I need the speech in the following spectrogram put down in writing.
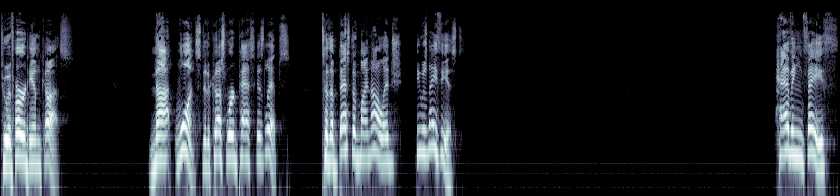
to have heard him cuss. Not once did a cuss word pass his lips. To the best of my knowledge, he was an atheist. Having faith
